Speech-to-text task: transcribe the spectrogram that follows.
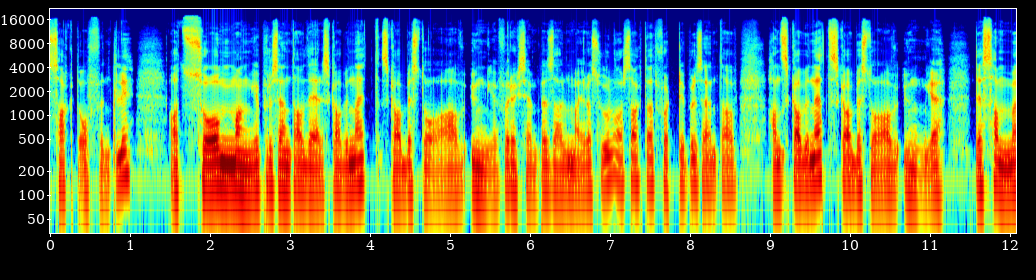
sagt offentlig at så mange prosent av deres kabinett skal bestå av unge. F.eks. Zalmay Rasul har sagt at 40% av hans kabinett skal bestå av unge. Det samme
